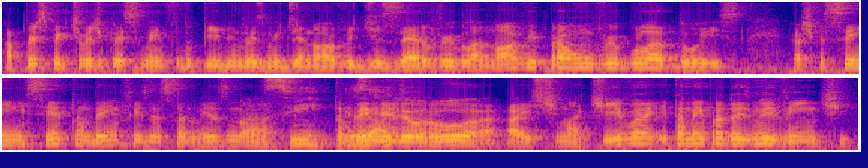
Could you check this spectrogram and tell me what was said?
a perspectiva de crescimento do PIB em 2019 de 0,9 para 1,2. Acho que a CNC também fez essa mesma. Sim, também exato. melhorou a, a, estimativa e também para 2020.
